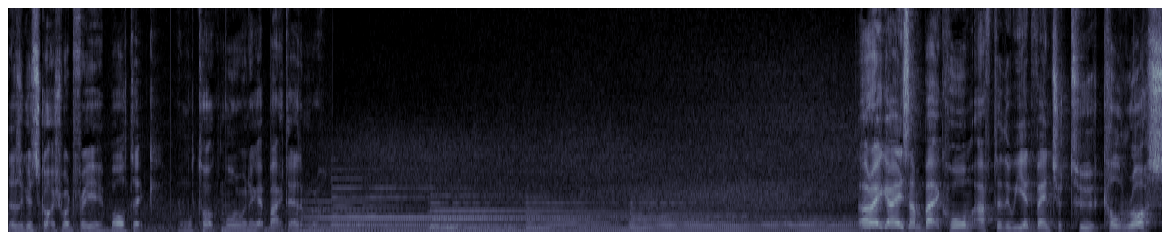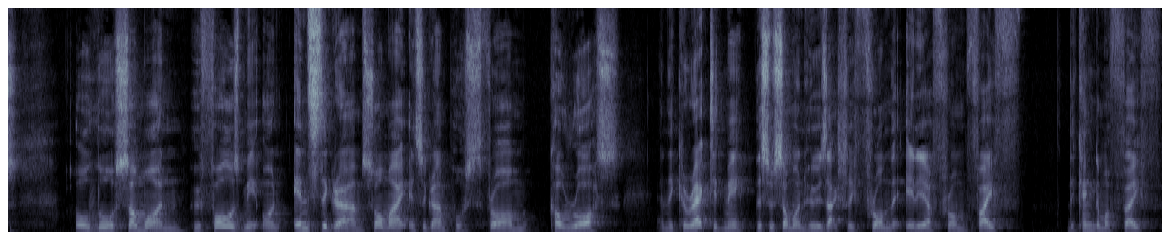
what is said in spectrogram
There's a good Scottish word for you, Baltic. And we'll talk more when I get back to Edinburgh. Alright guys, I'm back home after the wee adventure to Culross. Although someone who follows me on Instagram saw my Instagram posts from Culross and they corrected me. This was someone who is actually from the area, from Fife, the Kingdom of Fife,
